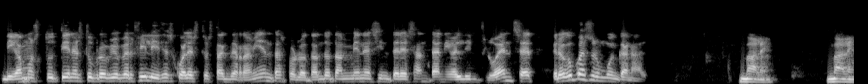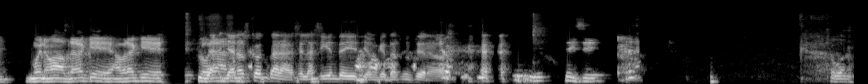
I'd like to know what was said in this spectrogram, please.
digamos, tú tienes tu propio perfil y dices cuál es tu stack de herramientas, por lo tanto también es interesante a nivel de influencer. Creo que puede ser un buen canal. Vale, vale. Bueno, habrá que, habrá que explorar. Ya, nos contarás en la siguiente edición qué te ha funcionado. Sí, sí. Qué bueno.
